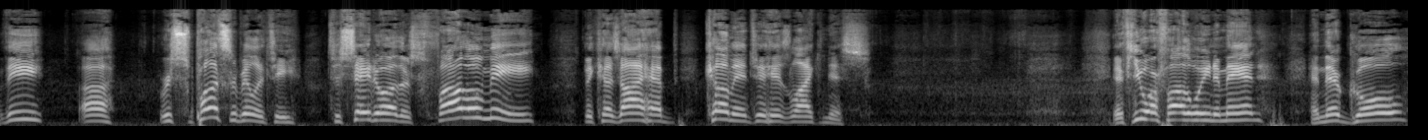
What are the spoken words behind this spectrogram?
the uh, responsibility to say to others, Follow me because I have come into his likeness. If you are following a man and their goal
